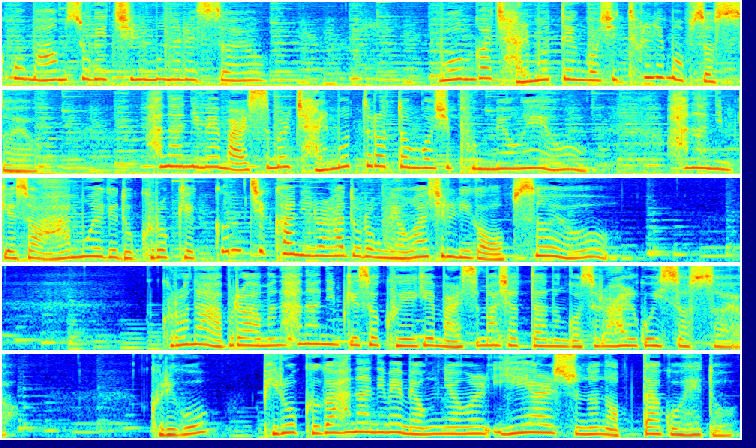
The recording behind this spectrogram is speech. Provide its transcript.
하고 마음속에 질문을 했어요. 무언가 잘못된 것이 틀림없었어요. 하나님의 말씀을 잘못 들었던 것이 분명해요. 하나님께서 아무에게도 그렇게 끔찍한 일을 하도록 명하실 리가 없어요. 그러나 아브라함은 하나님께서 그에게 말씀하셨다는 것을 알고 있었어요. 그리고 비록 그가 하나님의 명령을 이해할 수는 없다고 해도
